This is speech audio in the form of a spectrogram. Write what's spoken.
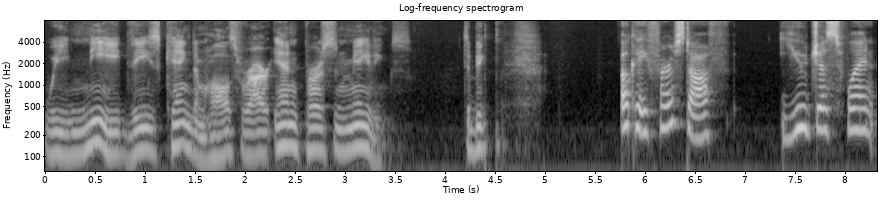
We need these Kingdom Halls for our in person meetings. To be Okay, first off, you just went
